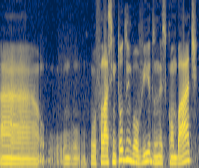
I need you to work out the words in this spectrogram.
a, o, vou falar assim, todos envolvidos nesse combate,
